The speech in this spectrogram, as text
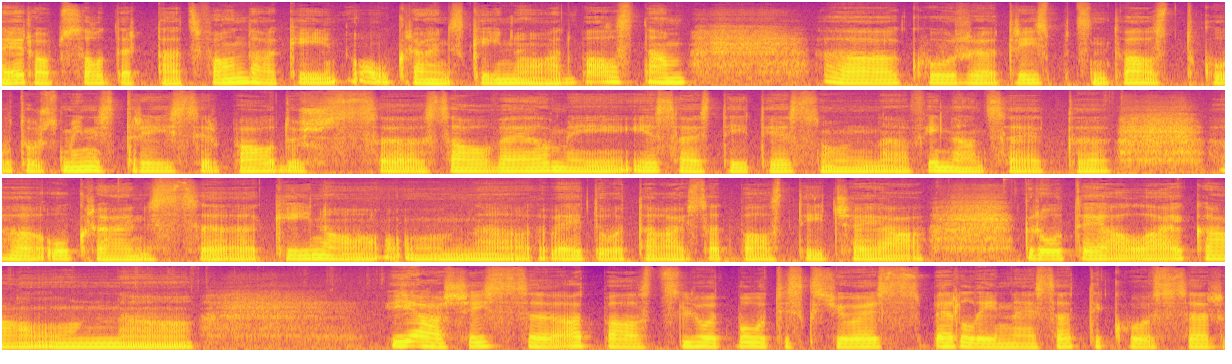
Eiropas solidaritātes fondā kino, Ukrainas kino atbalstam, uh, kur 13 valstu kultūras ministrijas ir paudušas uh, savu vēlmi iesaistīties un finansēt Ukrainas kino un veidotājus atbalstīt šajā grūtajā laikā. Un, uh, Jā, šis atbalsts ļoti būtisks, jo es Berlīnē satikos ar,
